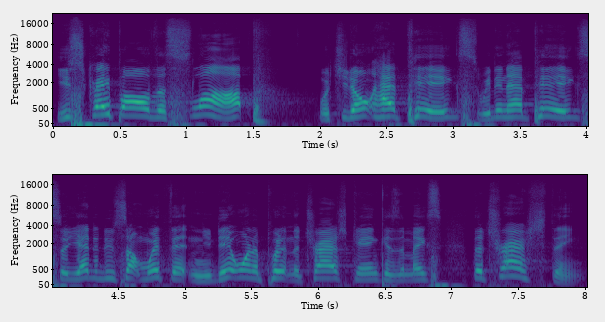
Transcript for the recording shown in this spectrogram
You scrape all the slop which you don't have pigs. We didn't have pigs, so you had to do something with it, and you didn't want to put it in the trash can because it makes the trash stink.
